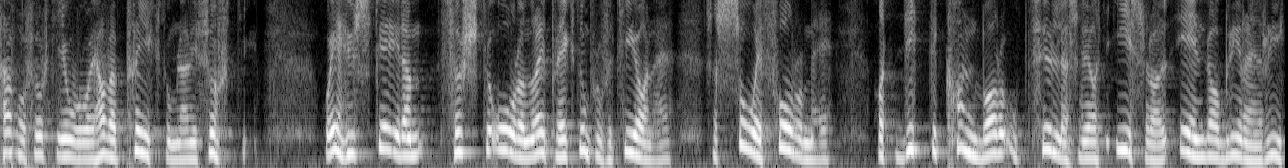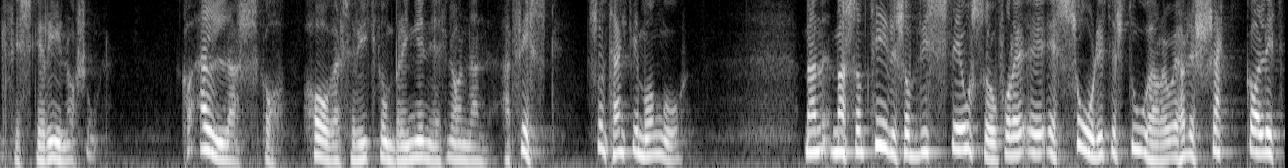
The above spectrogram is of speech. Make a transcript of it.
45 år, og jeg har vært prekt om dem i 40. Og jeg husker i de første årene når jeg prekte om profetiene, så så jeg for meg at dette kan bare oppfylles ved at Israel en dag blir en rik fiskerinasjon. Hva ellers skal havets rikdom bringe inn i et land enn fisk? Sånn tenkte jeg i mange år. Men, men, samtidig så visste jeg også, for jeg, jeg så dette sto her, og jeg hadde sjekka litt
